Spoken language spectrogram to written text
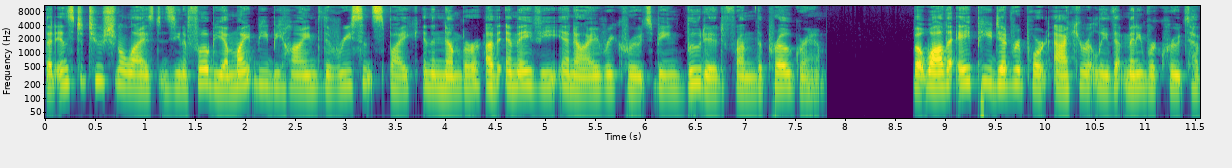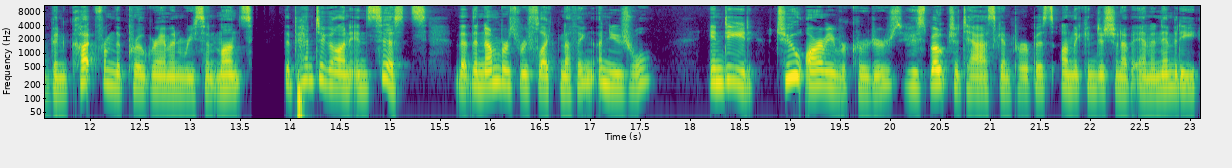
that institutionalized xenophobia might be behind the recent spike in the number of MAVNI recruits being booted from the program. But while the AP did report accurately that many recruits have been cut from the program in recent months, the Pentagon insists that the numbers reflect nothing unusual. Indeed, Two Army recruiters who spoke to Task and Purpose on the condition of anonymity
